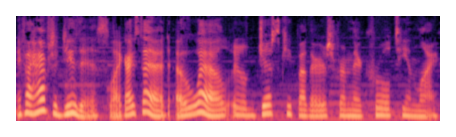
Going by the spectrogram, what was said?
If I have to do this, like I said, oh well, it'll just keep others from their cruelty in life.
